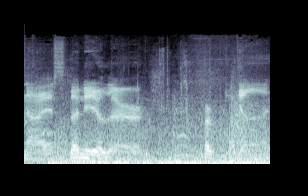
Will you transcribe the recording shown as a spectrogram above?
Nice. The needler. Purple gun.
